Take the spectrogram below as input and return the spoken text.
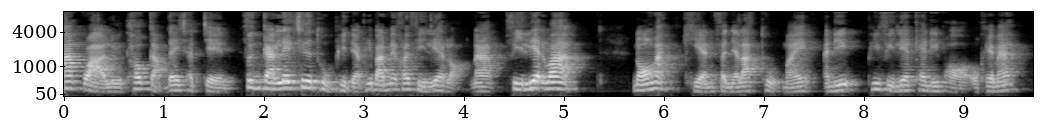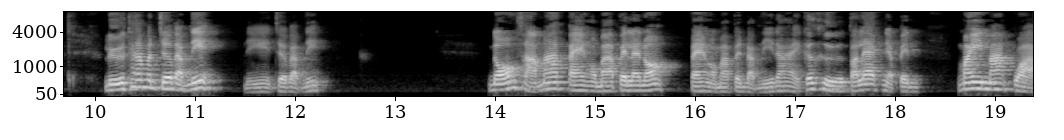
มากกว่าหรือเท่ากับได้ชัดเจน ซึ่งการเรียกชื่อถูกผิดเนี่ยพี่บัสไม่ค่อยซีเรียสหรอกนะซีเรียสว่า น้องอะเขียนสัญลักษณ์ถูกไหม อันนี้พี่ซีเรียสแค่นี้พอโอเคไหมหรือถ้ามันเจอแบบนี้นี่เจอแบบนี้ น้องสามารถแปลงออกมาเป็นอะไรเน้องแปลงออกมาเป็นแบบนี้ได้ ก็คือตอนแรกเนี่ยเป็นไม่มากกว่า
